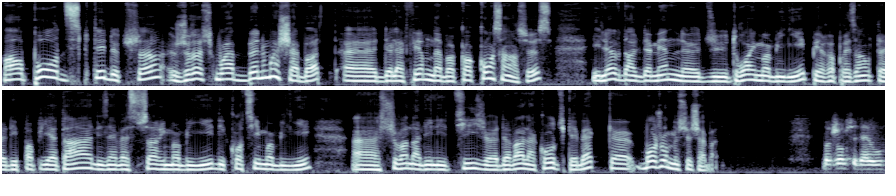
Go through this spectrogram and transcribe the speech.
Alors, pour discuter de tout ça, je reçois Benoît Chabot euh, de la firme d'avocats Consensus. Il œuvre dans le domaine du droit immobilier, puis représente des propriétaires, des investisseurs immobiliers, des courtiers immobiliers, souvent dans des litiges devant la Cour du Québec. Bonjour, M. Chabot. Bonjour, M. Daou.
